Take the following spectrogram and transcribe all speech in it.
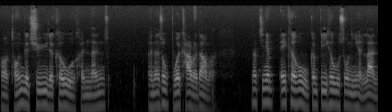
哦，同一个区域的客户很难很难说不会 cover 到嘛。那今天 A 客户跟 B 客户说你很烂，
